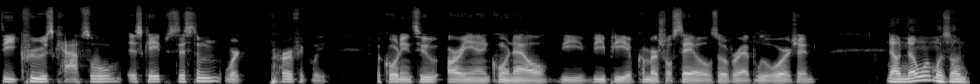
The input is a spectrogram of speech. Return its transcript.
the crew's capsule escape system worked perfectly, according to Ariane Cornell, the VP of commercial sales over at Blue Origin. Now, no one was on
